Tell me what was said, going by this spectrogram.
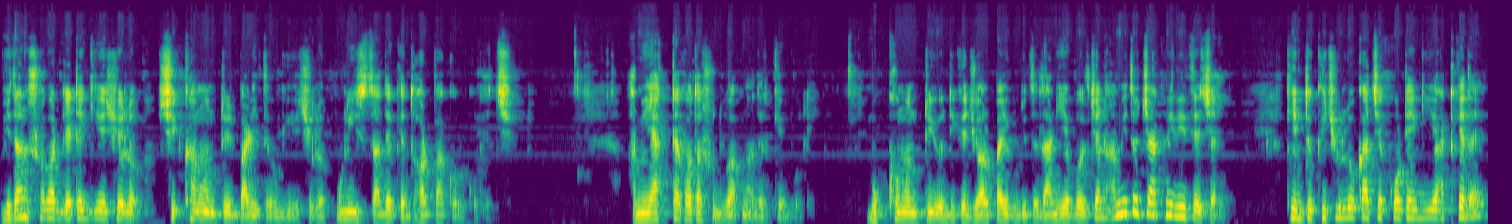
বিধানসভার গেটে গিয়েছিল, শিক্ষামন্ত্রীর বাড়িতেও গিয়েছিল, পুলিশ তাদেরকে ধরপাকড় করেছে। আমি একটা কথা শুধু আপনাদেরকে বলি। মুখ্যমন্ত্রী ওদিকে জলপাইগুড়িতে দাঁড়িয়ে বলছেন, আমি তো চাকরি দিতে চাই। কিন্তু কিছু লোক আছে কোর্টে গিয়ে আটকে দেয়।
